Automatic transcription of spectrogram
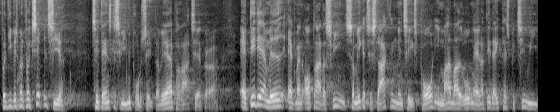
Fordi hvis man for eksempel siger til danske svineproducenter, hvad er parat til at gøre, at det der med, at man opdrætter svin, som ikke er til slagtning, men til eksport i en meget, meget ung alder, det er der ikke perspektiv i,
